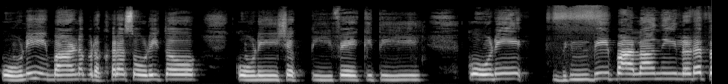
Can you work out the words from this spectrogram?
कोणी बाण प्रखर सोडित. कोणी शक्ती फेकिती. कोणी भिंदी पालानी लढत.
